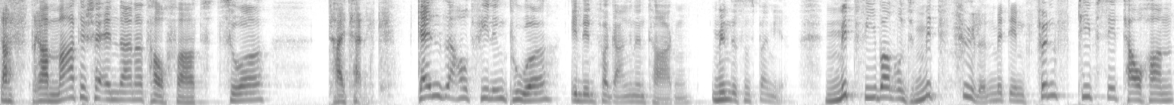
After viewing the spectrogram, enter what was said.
Das dramatische Ende einer Tauchfahrt zur Titanic. Gänsehautfeeling pur in den vergangenen Tagen mindestens bei mir. Mitfiebern und mitfühlen mit den fünf Tiefseetauchern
